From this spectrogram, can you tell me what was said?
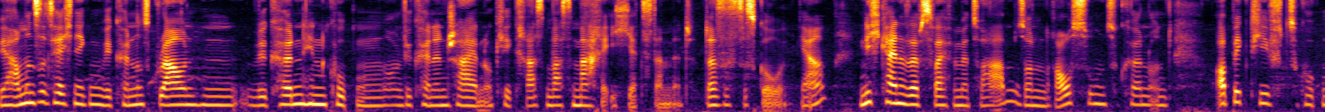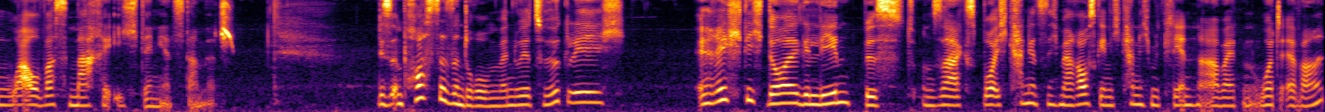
wir haben unsere Techniken, wir können uns grounden, wir können hingucken und wir können entscheiden, okay, krass, was mache ich jetzt damit? Das ist das Goal, ja? Nicht keine Selbstzweifel mehr zu haben, sondern rauszoomen zu können und objektiv zu gucken, wow, was mache ich denn jetzt damit? Dieses Imposter-Syndrom, wenn du jetzt wirklich richtig doll gelähmt bist und sagst, boah, ich kann jetzt nicht mehr rausgehen, ich kann nicht mit Klienten arbeiten, whatever,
